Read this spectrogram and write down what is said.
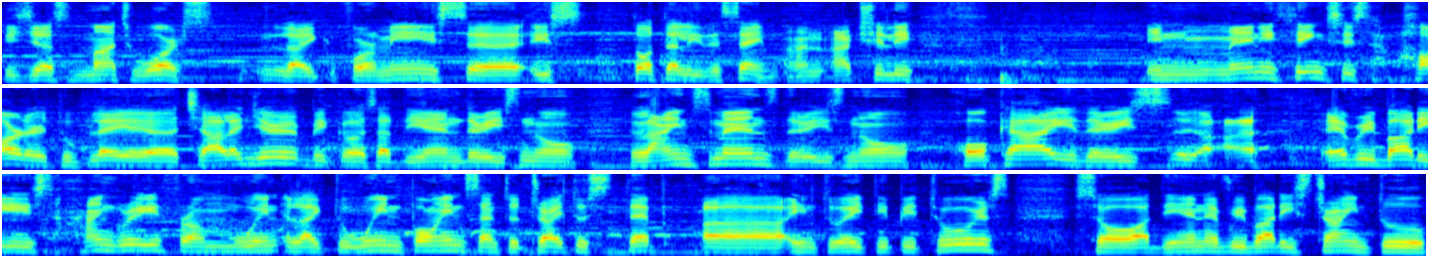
It's just much worse. Like for me, it's uh, it's totally the same. And actually, in many things it's harder to play a challenger because at the end there is no linesmen, there is no Hawkeye, there is uh, everybody is hungry from win, like to win points and to try to step uh, into ATP tours. So at the end everybody is trying to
